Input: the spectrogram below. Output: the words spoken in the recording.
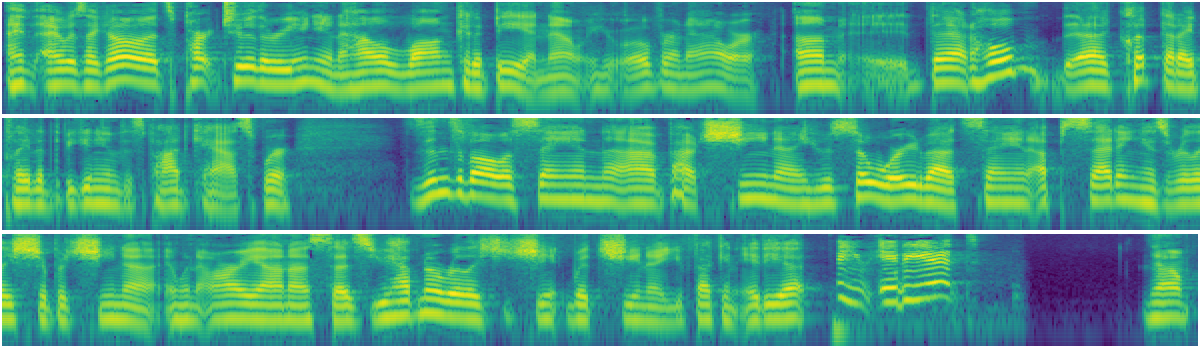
I, I, was like, oh, it's part two of the reunion. How long could it be? And now we're over an hour. Um, that whole uh, clip that I played at the beginning of this podcast where Zinzval was saying uh, about Scheana, he was so worried about saying, upsetting his relationship with Scheana. And when Ariana says, you have no relationship with Scheana, you fucking idiot. You idiot. Now,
